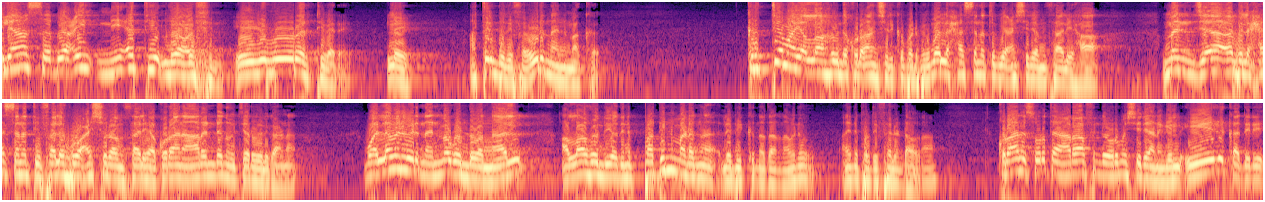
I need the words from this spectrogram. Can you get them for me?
ഇലാ സബഇ മിഅത്തി ളുഅഫിൻ എഴുപൂറ് ഇരട്ടി വരെ. അല്ലേ അത്രയും പ്രതിഫലം. ഒരു നന്മക്ക്. കൃത്യമായി അള്ളാഹുവിന്റെ ഖുർആൻ ശരിക്കും പഠിപ്പിക്കും. വൽ ബി അശ്രി അംസാലിഹ. ഖുർആൻ ആറിന്റെ നൂറ്റി അറുപതിൽ കാണാം. വല്ലവൻ ഒരു നന്മ കൊണ്ടുവന്നാൽ അള്ളാഹു എന്ത് അതിന് പതിന്മടങ്ങ് ലഭിക്കുന്നതാണ്. അവന് അതിന് പ്രതിഫലം ഉണ്ടാവുക ഖുറാൻ സൂറത്ത് ആറാഫിന്റെ ഓർമ്മ ശരിയാണെങ്കിൽ ഏഴ് കതിര്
